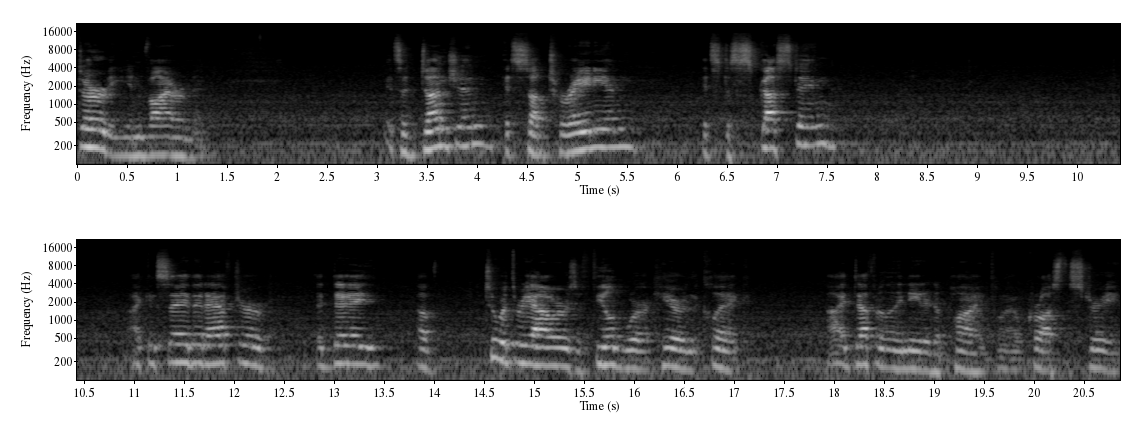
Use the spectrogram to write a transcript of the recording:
dirty environment. It's a dungeon, it's subterranean, it's disgusting. I can say that after a day of two or three hours of field work here in the Clink, I definitely needed a pint when I crossed the street.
